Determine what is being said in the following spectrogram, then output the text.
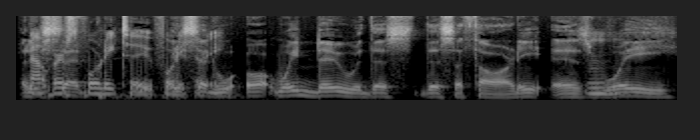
But About verse said- 42, He said, "What we do with this this authority is Mm-hmm. we."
